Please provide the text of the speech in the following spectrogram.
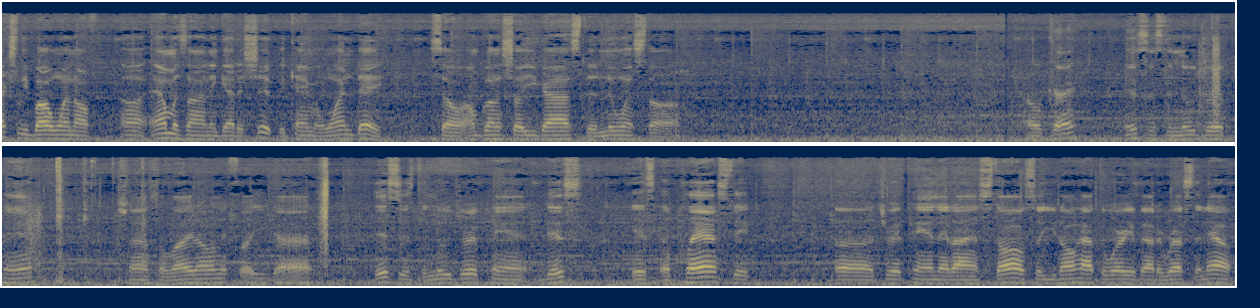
actually bought one off uh, Amazon and got it shipped. It came in one day. So I'm gonna show you guys the new install. Okay, this is the new drip pan. Shine some light on it for you guys. This is the new drip pan. This is a plastic uh, drip pan that I installed so you don't have to worry about it rusting out.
